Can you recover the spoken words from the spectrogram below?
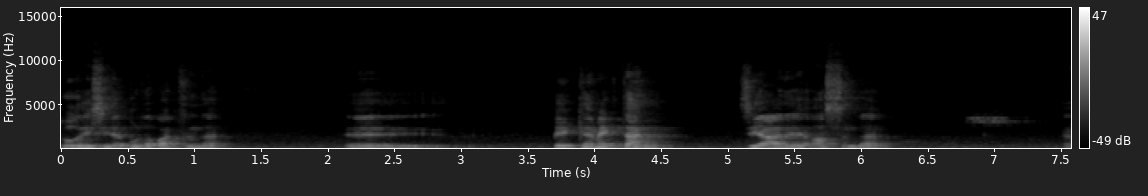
Dolayısıyla burada baktığında e, beklemekten ziyade aslında e,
